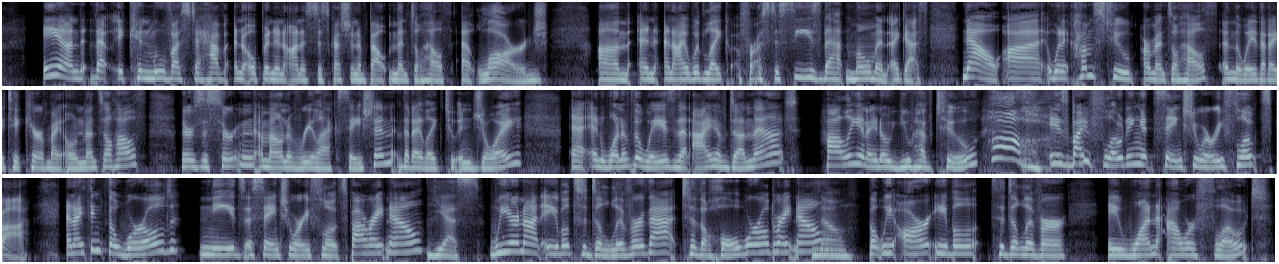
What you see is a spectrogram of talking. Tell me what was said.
and that it can move us to have an open and honest discussion about mental health at large. Um, and and I would like for us to seize that moment, I guess. Now, uh, when it comes to our mental health and the way that I take care of my own mental health, there's a certain amount of relaxation that I like to enjoy, and one of the ways that I have done that. Holly, and I know you have too, is by floating at Sanctuary Float Spa. And I think the world needs a Sanctuary Float Spa right now. Yes. We are not able to deliver that to the whole world right now. No. But we are able to deliver a one hour float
